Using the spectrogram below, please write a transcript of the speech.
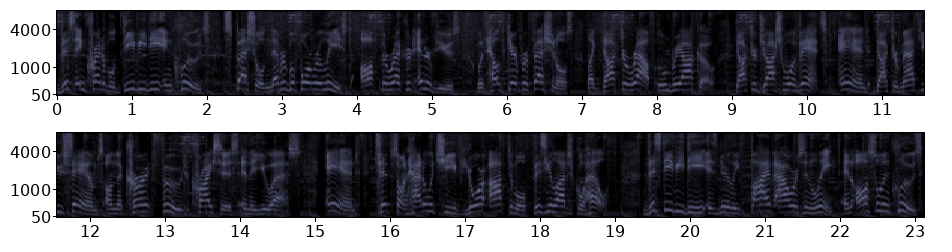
This incredible DVD includes special, never before released, off the record interviews with healthcare professionals like Dr. Ralph Umbriaco, Dr. Joshua Vance, and Dr. Matthew Sams on the current food crisis in the U.S., and tips on how to achieve your optimal physiological health. This DVD is nearly five hours in length and also includes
